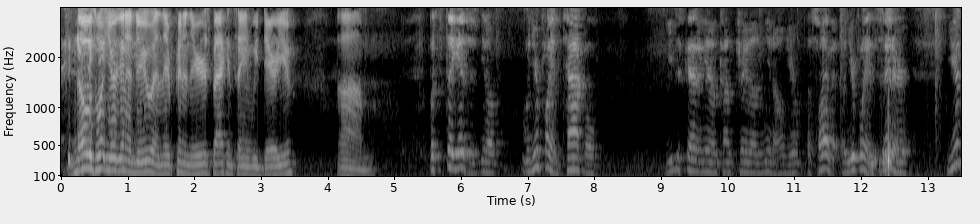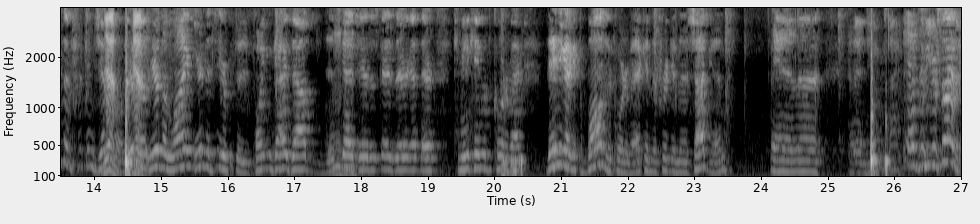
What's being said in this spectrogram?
knows what you're gonna do and they're pinning their ears back and saying we dare you um, But the thing is, is you know, when you're playing tackle, you just got to you know concentrate on you know your assignment. When you're playing center, You're the freaking Yeah, general. you're, yeah. The, you're the line. You're the you're pointing guys out. This Mhm. guy's here. This guy's there. Got there. Communicating with the quarterback. Then you got to get the ball to the quarterback in the freaking uh, shotgun, and uh, and then do your assignment.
